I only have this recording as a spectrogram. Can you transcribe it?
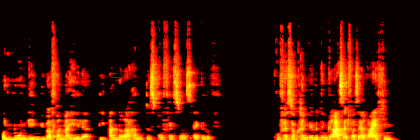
und nun gegenüber von Mahele die andere Hand des Professors ergriff. Professor, können wir mit dem Gras etwas erreichen?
